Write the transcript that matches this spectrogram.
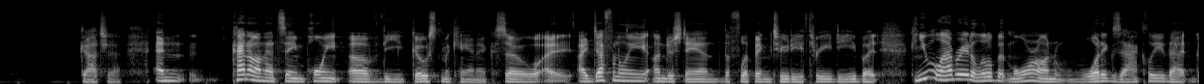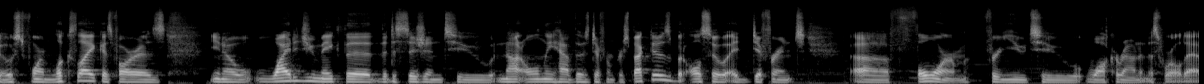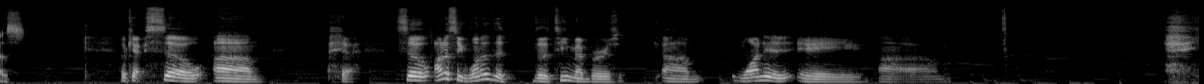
Gotcha. And kind of on that same point of the ghost mechanic. So I, I definitely understand the flipping 2D, 3D, but can you elaborate a little bit more on what exactly that ghost form looks like as far as you know why did you make the the decision to not only have those different perspectives but also a different uh, form for you to walk around in this world as okay so um yeah. so honestly one of the the team members um, wanted a um,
